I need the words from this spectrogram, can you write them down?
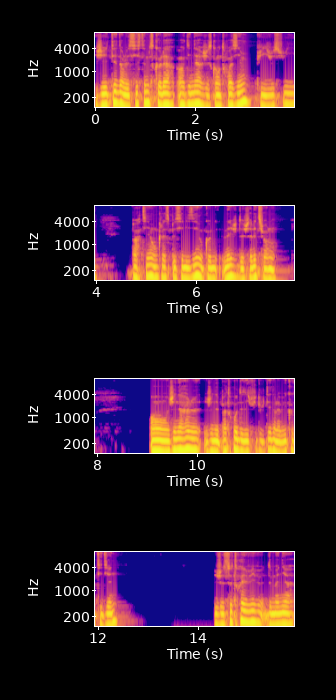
J'ai été dans le système scolaire ordinaire jusqu'en troisième, puis je suis parti en classe spécialisée au collège de Chalette-sur-Long. En général, je n'ai pas trop de difficultés dans la vie quotidienne. Je souhaiterais vivre de manière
